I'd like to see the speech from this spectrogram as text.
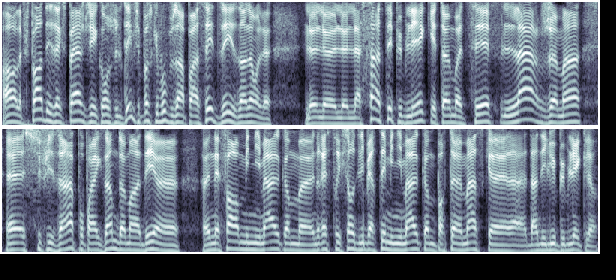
Or, la plupart des experts que j'ai consultés, je sais pas ce que vous vous en pensez, disent non, non, le, le, le, la santé publique est un largement euh, suffisant pour, par exemple, demander un, un, effort minimal comme euh, une restriction de liberté minimale comme porter un masque euh, dans des lieux publics, là.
